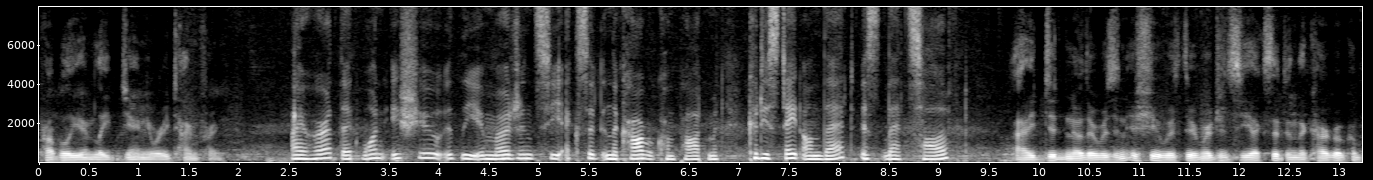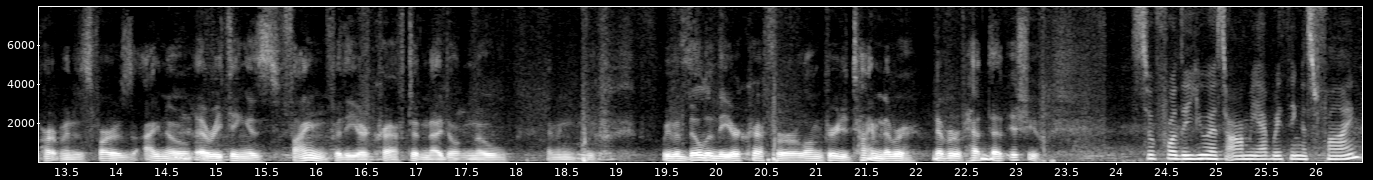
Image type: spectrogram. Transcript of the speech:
probably in late January timeframe. I heard that one issue is the emergency exit in the cargo compartment. Could you state on that? Is that solved? I didn't know there was an issue with the emergency exit in the cargo compartment. As far as I know, everything is fine for the aircraft, and I don't know. I mean, we've, we've been building the aircraft for a long period of time. Never, never have had that issue. So for the U.S. Army, everything is fine.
